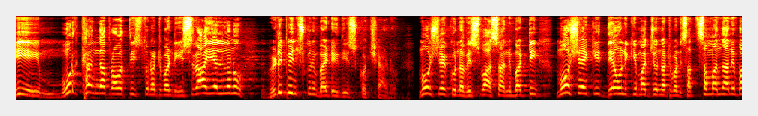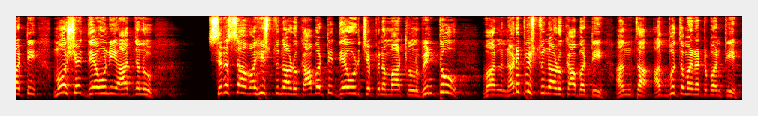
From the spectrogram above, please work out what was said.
ఈ మూర్ఖంగా ప్రవర్తిస్తున్నటువంటి ఇస్రాయేళ్ళను విడిపించుకుని బయటికి తీసుకొచ్చాడు. మోషేకున్న విశ్వాసాన్ని బట్టి మోషేకి దేవునికి మధ్య ఉన్నటువంటి సత్సంబంధాన్ని బట్టి మోషే దేవుని ఆజ్ఞలు శిరస వహిస్తున్నాడు కాబట్టి దేవుడు చెప్పిన మాటలను వింటూ వారిని నడిపిస్తున్నాడు కాబట్టి అంత అద్భుతమైనటువంటి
